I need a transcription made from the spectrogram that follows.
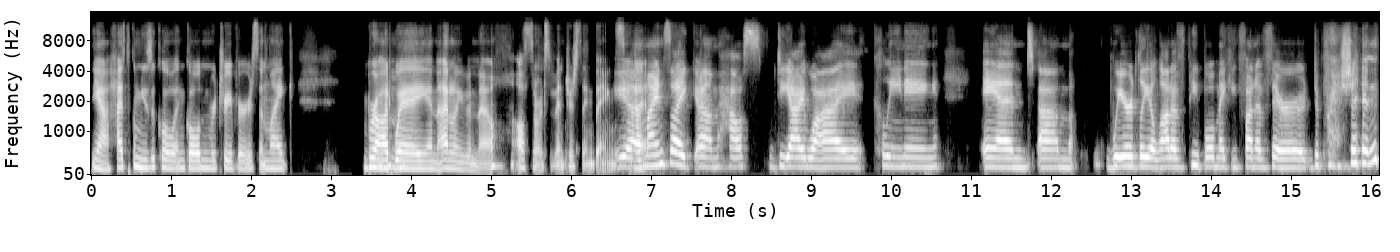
yeah, high school musical and golden retrievers and like Mm-hmm. Broadway and I don't even know. All sorts of interesting things. Yeah, But mine's like um house DIY cleaning and um weirdly a lot of people making fun of their depression.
